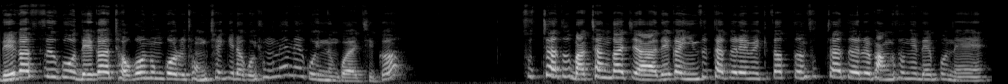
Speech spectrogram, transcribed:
내가 쓰고 내가 적어놓은 거를 정책이라고 흉내내고 있는 거야, 지금? 숫자도 마찬가지야. 내가 인스타그램에 썼던 숫자들을 방송에 내보내.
